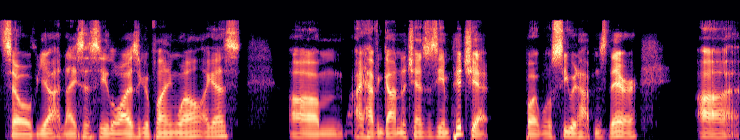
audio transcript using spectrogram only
so yeah, nice to see Loaisiga playing well. I guess. Um, I haven't gotten a chance to see him pitch yet, but we'll see what happens there. Uh,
